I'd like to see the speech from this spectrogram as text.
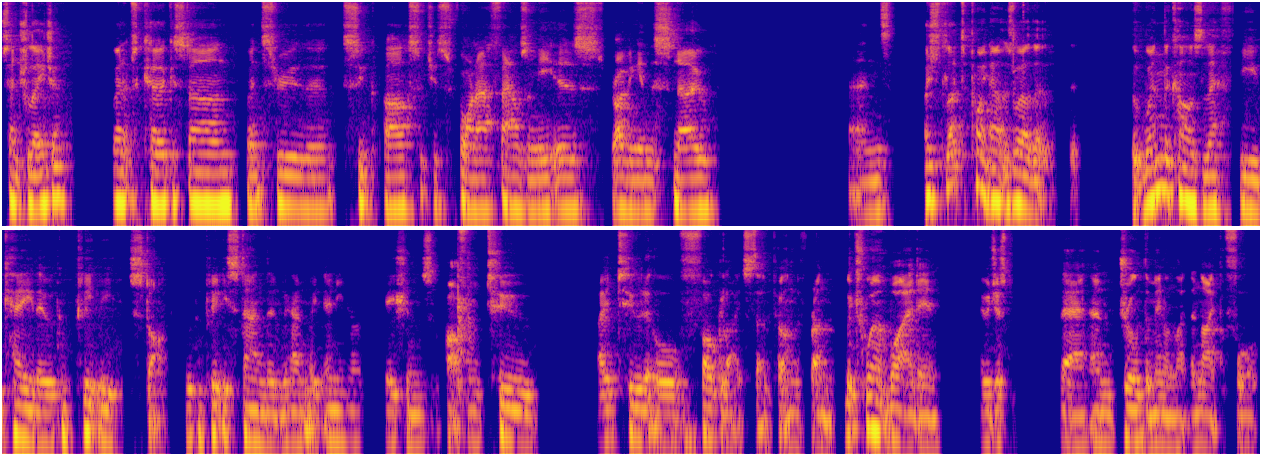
Central Asia, went up to Kyrgyzstan, went through the Suk Pass, which is four and a half thousand meters, driving in the snow. And I should like to point out as well that, that, when the cars left the UK, they were completely stock, were completely standard. We hadn't made any notifications apart from two. I had two little fog lights that I put on the front, which weren't wired in. They were just there and drilled them in on like the night before.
